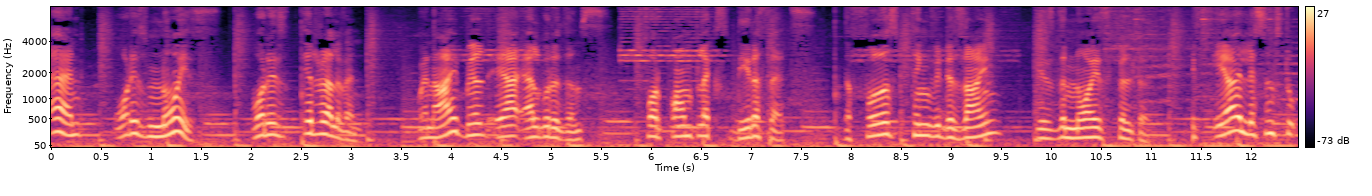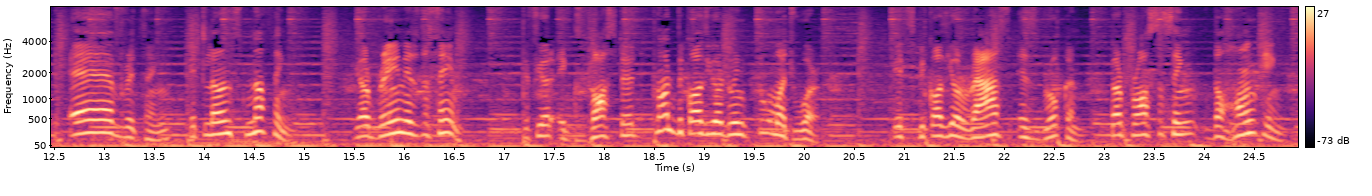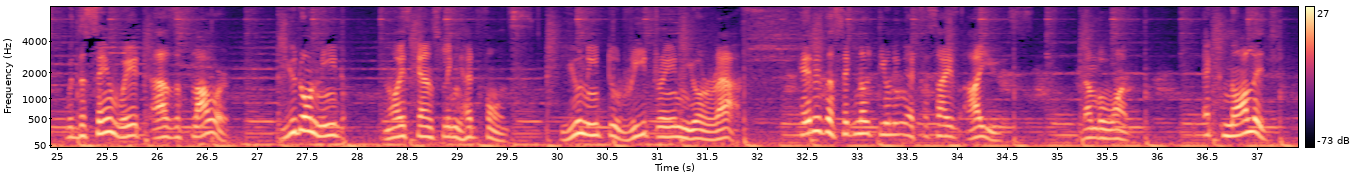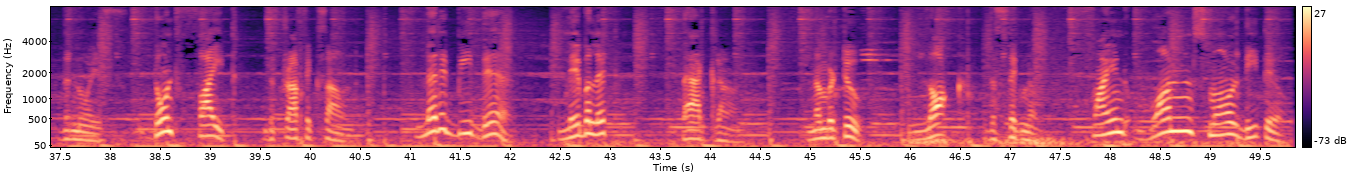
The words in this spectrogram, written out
and what is noise, what is irrelevant. When I build AI algorithms for complex datasets, the first thing we design is the noise filter. If AI listens to everything, it learns nothing. Your brain is the same. If you're exhausted, not because you're doing too much work, it's because your RAS is broken. You're processing the honking with the same weight as the flower. You don't need noise cancelling headphones. You need to retrain your RAS. Here is a signal tuning exercise I use. Number one, acknowledge the noise. Don't fight the traffic sound. Let it be there. Label it background. Number two, lock the signal. Find one small detail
